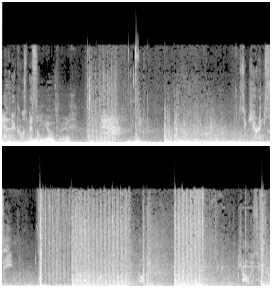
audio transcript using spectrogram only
Enemy Ja, cruise missile. idioot weer. Securing C. Charlie secure.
